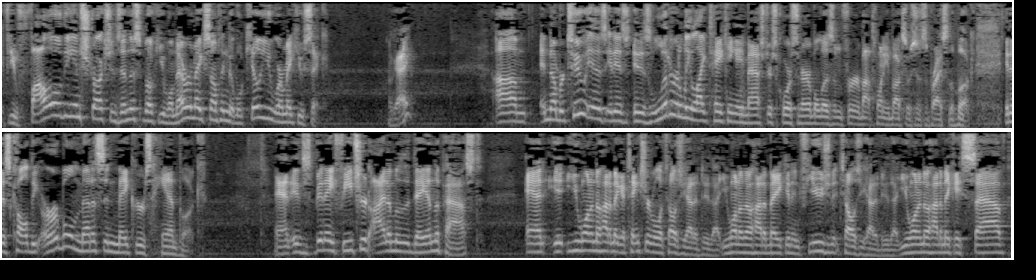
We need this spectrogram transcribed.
If you follow the instructions in this book, you will never make something that will kill you or make you sick. Okay? Um, and number two is it is it is literally like taking a master's course in herbalism for about twenty bucks, which is the price of the book. It is called the Herbal Medicine Maker's Handbook, and it's been a featured item of the day in the past. And it, you want to know how to make a tincture? Well, it tells you how to do that. You want to know how to make an infusion? It tells you how to do that. You want to know how to make a salve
